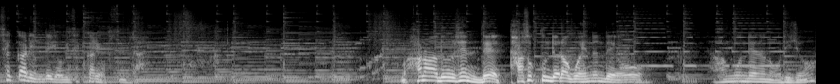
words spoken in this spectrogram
색깔이 있는데 여기 색깔이 없습니다. 뭐 하나, 둘, 셋, 넷, 다섯 군데라고 했는데요. 자, 한 군데는 어디죠?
